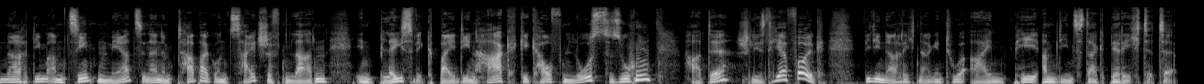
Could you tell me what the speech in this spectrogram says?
nach dem am 10. März in einem Tabak- und Zeitschriftenladen in Blaiswick bei Den Haag gekauften Los zu suchen, hatte schließlich Erfolg, wie die Nachrichtenagentur ANP am Dienstag berichtete.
